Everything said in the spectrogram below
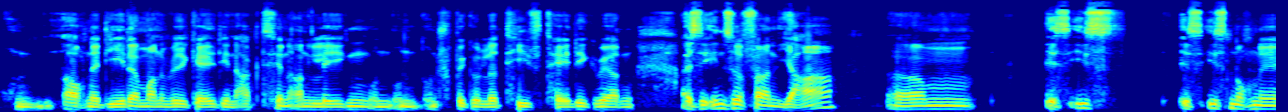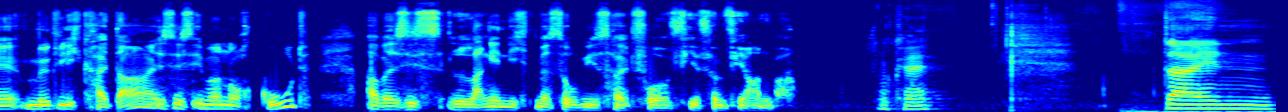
und auch nicht jedermann will Geld in Aktien anlegen und, und, und spekulativ tätig werden. Also insofern ja, ähm, es ist es ist noch eine Möglichkeit da, es ist immer noch gut, aber es ist lange nicht mehr so, wie es halt vor vier, fünf Jahren war. Okay. Dein,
